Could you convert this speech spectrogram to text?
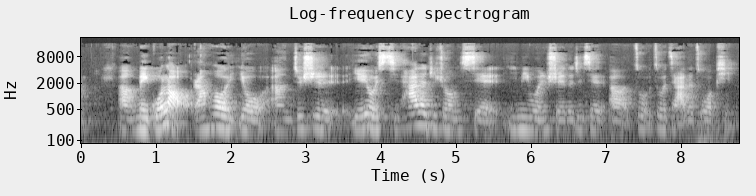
啊，美国佬，然后有嗯，就是也有其他的这种写移民文学的这些呃作作家的作品，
